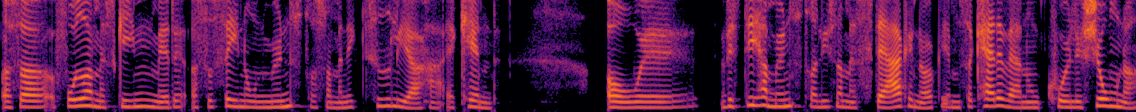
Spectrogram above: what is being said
og så fodre maskinen med det, og så se nogle mønstre, som man ikke tidligere har erkendt. Og øh, hvis de her mønstre ligesom er stærke nok, jamen, så kan det være nogle korrelationer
